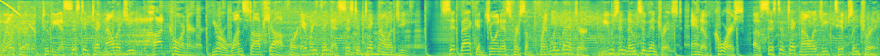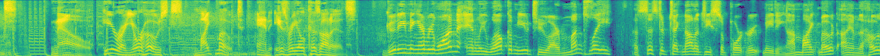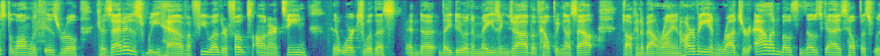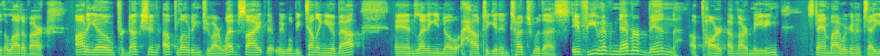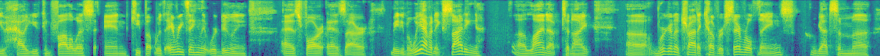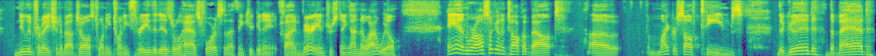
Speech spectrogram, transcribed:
Welcome to the Assistive Technology Hot Corner, your one stop shop for everything assistive technology. Sit back and join us for some friendly banter, news and notes of interest, and of course, assistive technology tips and tricks. Now, here are your hosts, Mike Moat and Israel Cazares. Good evening, everyone, and we welcome you to our monthly Assistive Technology Support Group meeting. I'm Mike Moat. I am the host along with Israel Cazares. We have a few other folks on our team that works with us, and uh, they do an amazing job of helping us out. Talking about Ryan Harvey and Roger Allen. Both of those guys help us with a lot of our audio production, uploading to our website that we will be telling you about and letting you know how to get in touch with us. If you have never been a part of our meeting, stand by. We're going to tell you how you can follow us and keep up with everything that we're doing as far as our meeting. But we have an exciting uh, lineup tonight. Uh, we're going to try to cover several things. We've got some uh, new information about JAWS 2023 that Israel has for us that I think you're going to find very interesting. I know I will. And we're also going to talk about uh, Microsoft Teams, the good, the bad,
